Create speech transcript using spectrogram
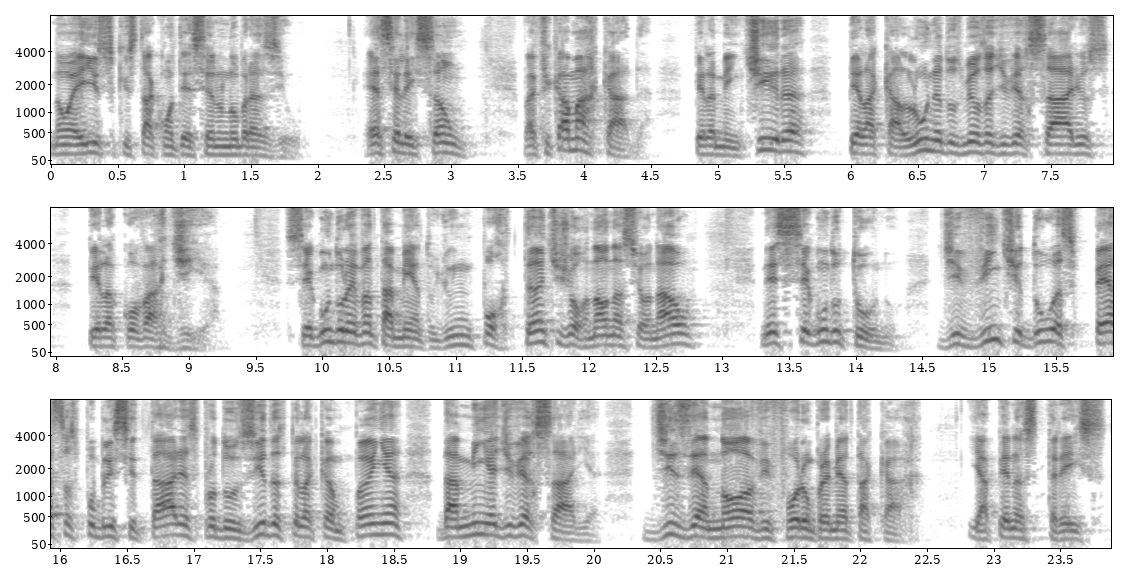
não é isso que está acontecendo no Brasil. Essa eleição vai ficar marcada pela mentira, pela calúnia dos meus adversários, pela covardia. Segundo o levantamento de um importante jornal nacional, nesse segundo turno, de 22 peças publicitárias produzidas pela campanha da minha adversária, 19 foram para me atacar e apenas três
